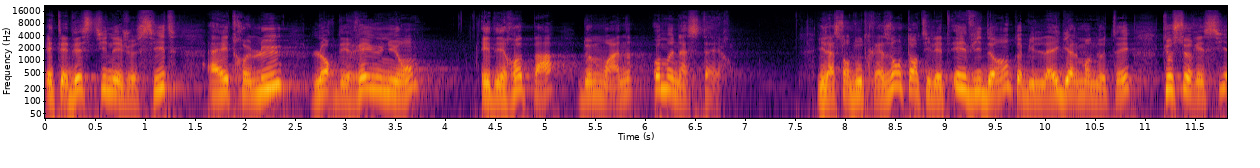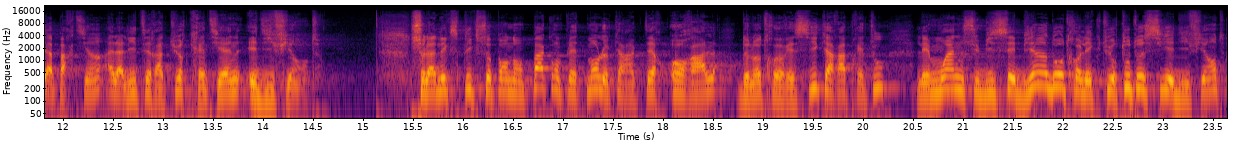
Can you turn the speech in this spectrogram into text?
était destiné, je cite, à être lu lors des réunions et des repas de moines au monastère. Il a sans doute raison, tant il est évident, comme il l'a également noté, que ce récit appartient à la littérature chrétienne édifiante. Cela n'explique cependant pas complètement le caractère oral de notre récit, car après tout, les moines subissaient bien d'autres lectures tout aussi édifiantes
